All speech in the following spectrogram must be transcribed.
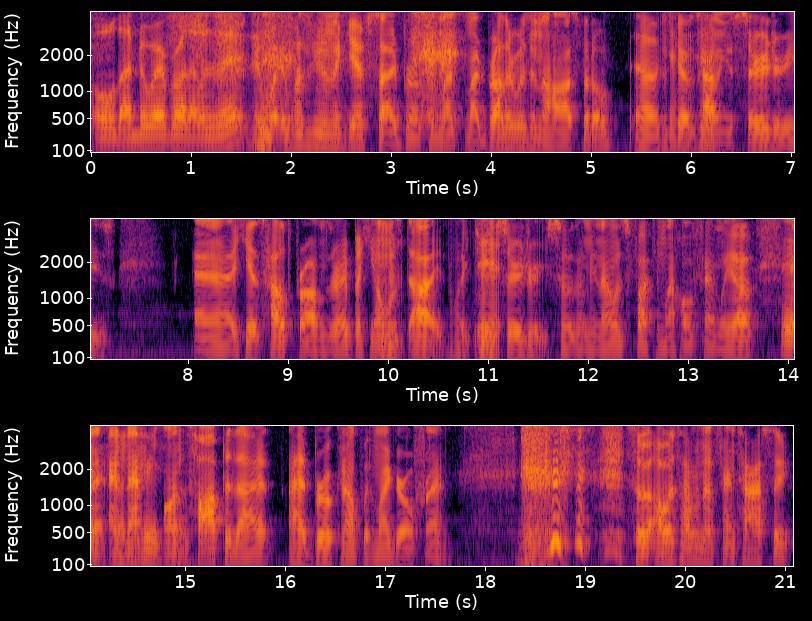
old underwear, bro. That was it. It, it wasn't even the gift side, bro. Cause my, my brother was in the hospital. oh, okay. This guy was yeah. having his surgeries, and uh, he has health problems, right? But he almost died like through Mm-hmm. Yeah. the surgery. So I mean, that was fucking my whole family up. Yeah, and and then crazy, on bro. top of that, I had broken up with my girlfriend. so I was having a fantastic,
